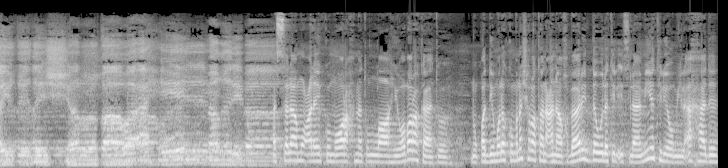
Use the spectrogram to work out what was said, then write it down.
أيقظ الشرق وأحيي المغربا السلام عليكم ورحمة الله وبركاته. نقدم لكم نشرة عن أخبار الدولة الإسلامية اليوم الأحد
